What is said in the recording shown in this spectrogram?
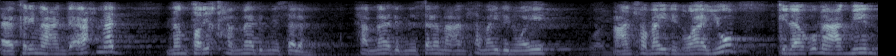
أكرمة عند أحمد من طريق حماد بن سلمة. حماد بن سلمة عن حميد وإيه عن حميد وأيوب. كلاهما عن مين؟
